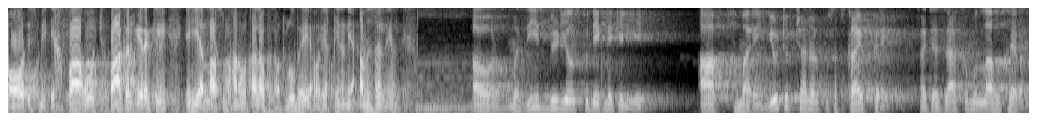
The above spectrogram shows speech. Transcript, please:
और इसमें इख्फा हो, छुपा करके रखें। यही अल्लाह सुबहान तला को मतलूब है और यकीन अफजल है। और मज़ीद वीडियोस को देखने के लिए आप हमारे YouTube चैनल को सब्सक्राइब करें। फ़जाज़ाकुमुल्लाह खैरन।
